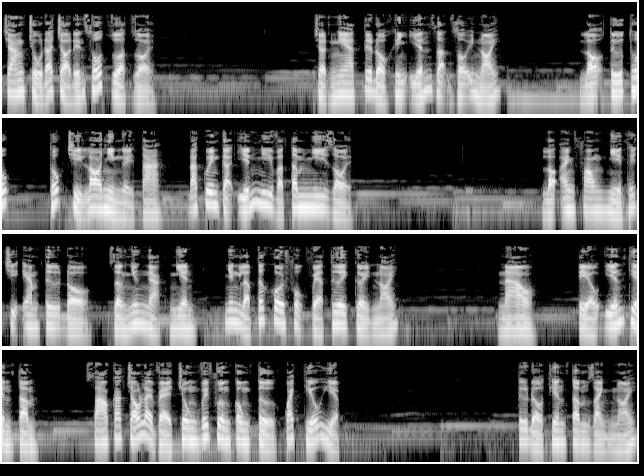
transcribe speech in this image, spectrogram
trang chủ đã trở đến sốt ruột rồi. Chợt nghe Tư Đồ Khinh Yến giận dỗi nói, Lộ Tứ Thúc, Thúc chỉ lo nhìn người ta, đã quên cả Yến Nhi và Tâm Nhi rồi. Lộ Anh Phong nhìn thấy chị em Tư Đồ dường như ngạc nhiên, nhưng lập tức khôi phục vẻ tươi cười nói, Nào, Tiểu Yến thiên tâm, Sao các cháu lại về chung với Phương Công Tử Quách Thiếu Hiệp? Tư đầu thiên tâm rảnh nói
